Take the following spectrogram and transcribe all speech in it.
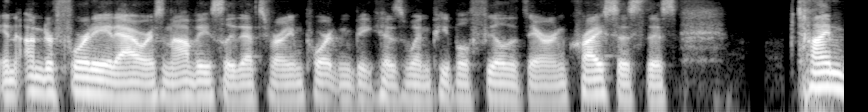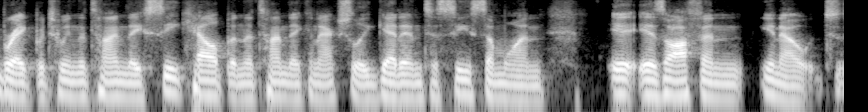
in under 48 hours. And obviously, that's very important because when people feel that they're in crisis, this time break between the time they seek help and the time they can actually get in to see someone is often you know t-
